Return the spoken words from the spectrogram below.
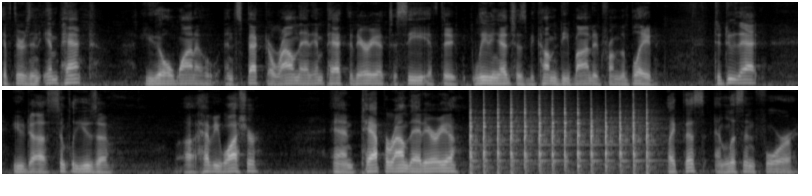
If there's an impact, you'll want to inspect around that impacted area to see if the leading edge has become debonded from the blade. To do that, you'd uh, simply use a, a heavy washer and tap around that area like this and listen for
